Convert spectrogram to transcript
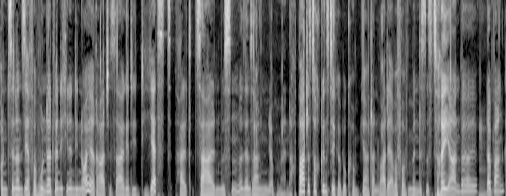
und sind dann sehr verwundert, wenn ich ihnen die neue Rate sage, die die jetzt halt zahlen müssen, weil sie dann sagen, ja, mein Nachbar hat es doch günstiger bekommen. Ja, dann war der aber vor mindestens zwei Jahren bei mhm. der Bank.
